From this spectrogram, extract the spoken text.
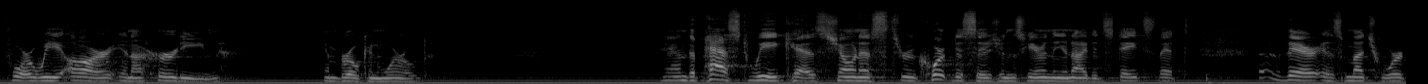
for we are in a hurting and broken world. And the past week has shown us through court decisions here in the United States that there is much work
